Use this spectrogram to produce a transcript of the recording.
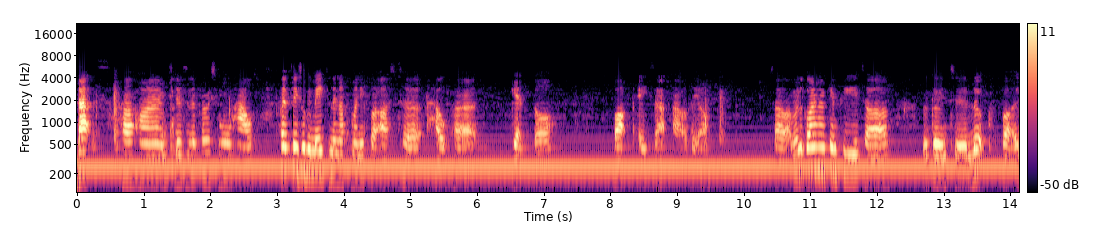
that's her home. She lives in a very small house. Hopefully, she'll be making enough money for us to help her get the fuck ASAP out of here. So I'm gonna go on her computer. We're going to look for a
